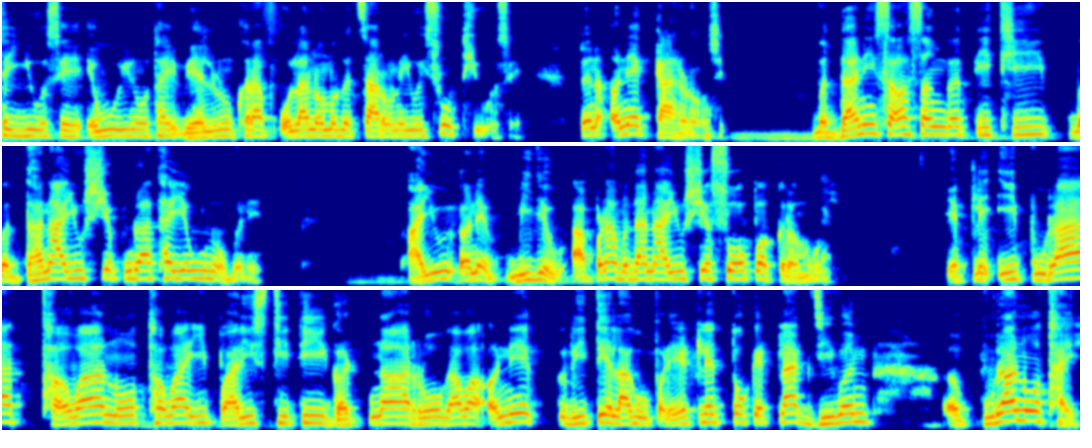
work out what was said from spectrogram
થઈ ગયું હશે, એવું ન થાય. વહેલનું ખરાબ, ઓલાનો મગજ સારો નહીં હોય, શું થયું હશે? તો એના અનેક કારણો છે. બધાની સહસંગતિથી બધાના આયુષ્ય પૂરા થાય એવું ન બને. આયુ અને બીજું, આપણા બધાના આયુષ્ય સોપક્રમ હોય. એટલે એ પૂરા થવા, નો થવા એ પરિસ્થિતિ, ઘટના, રોગ આવા અનેક રીતે લાગુ પડે. એટલે તો કેટલાક જીવન પૂરા નો થાય.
